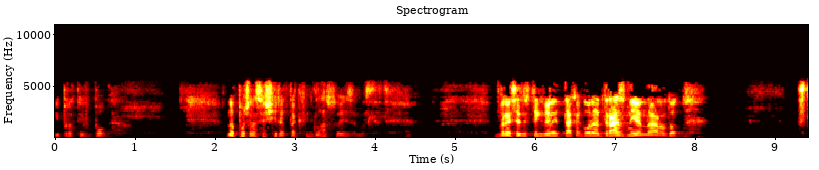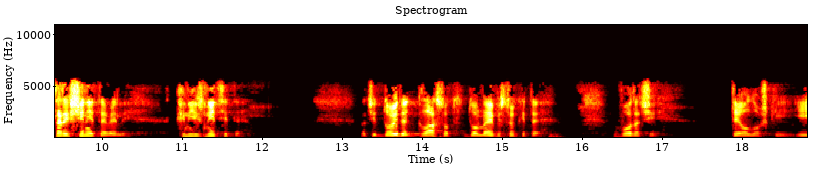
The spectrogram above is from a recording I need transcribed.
и против Бога. Но почна да се шират такви гласови, замислите. 12 стих вели, така го надразнија народот, старешините вели, книжниците, Значи, дојде гласот до највисоките водачи, теолошки и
